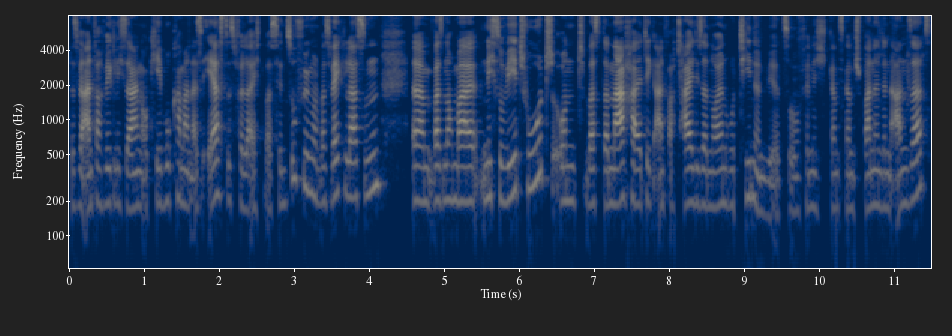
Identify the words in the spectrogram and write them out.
dass wir einfach wirklich sagen, okay, wo kann man als erstes vielleicht was hinzufügen und was weglassen, ähm, was nochmal nicht so weh tut und was dann nachhaltig einfach Teil dieser neuen Routinen wird. So finde ich ganz, ganz spannenden Ansatz.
